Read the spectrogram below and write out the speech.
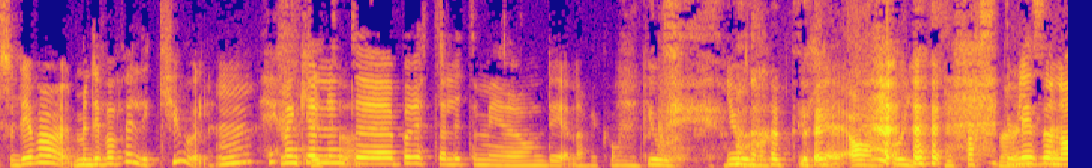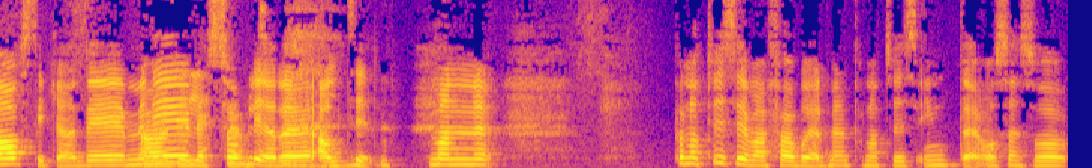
Så det var, men det var väldigt kul. Mm. Häftigt Men kan du inte berätta lite mer om det när vi kommer Jo, det? jo det ja, oj, det fastnade Det blir sån avstickare. Det, men Ja, det, det är så blir det alltid. Man, på något vis är man förberedd men på något vis inte. Och sen så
